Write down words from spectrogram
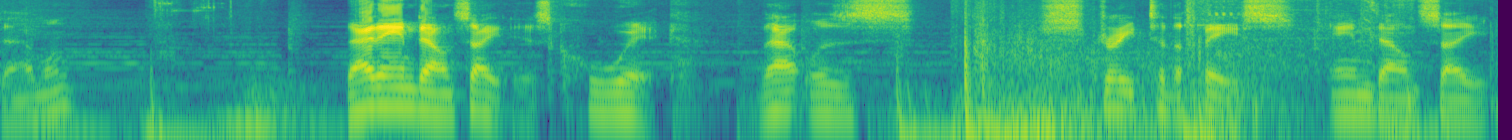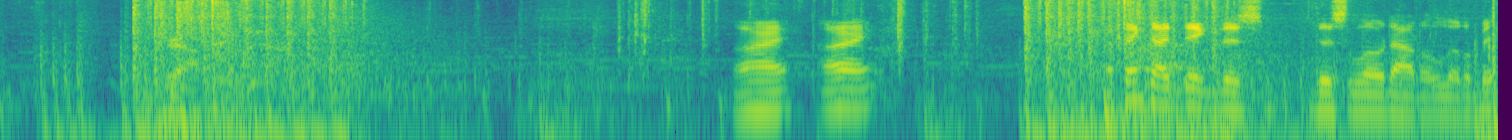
That one. That aim down sight is quick. That was straight to the face. Aim down sight. Drop. Alright, alright. I think I dig this this loadout a little bit.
